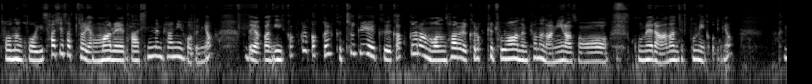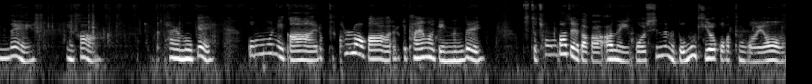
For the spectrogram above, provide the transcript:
저는 거의 사시사철 양말을 다 신는 편이거든요. 근데 약간 이 까끌까끌 그 특유의 그 까끌한 원사를 그렇게 좋아하는 편은 아니라서 구매를 안 한 제품이거든요. 근데 얘가 그 발목에 꽃무늬가 이렇게 컬러가 이렇게 다양하게 있는데 진짜 청바지에다가 안에 이거 신으면 너무 귀여울 것 같은 거예요.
